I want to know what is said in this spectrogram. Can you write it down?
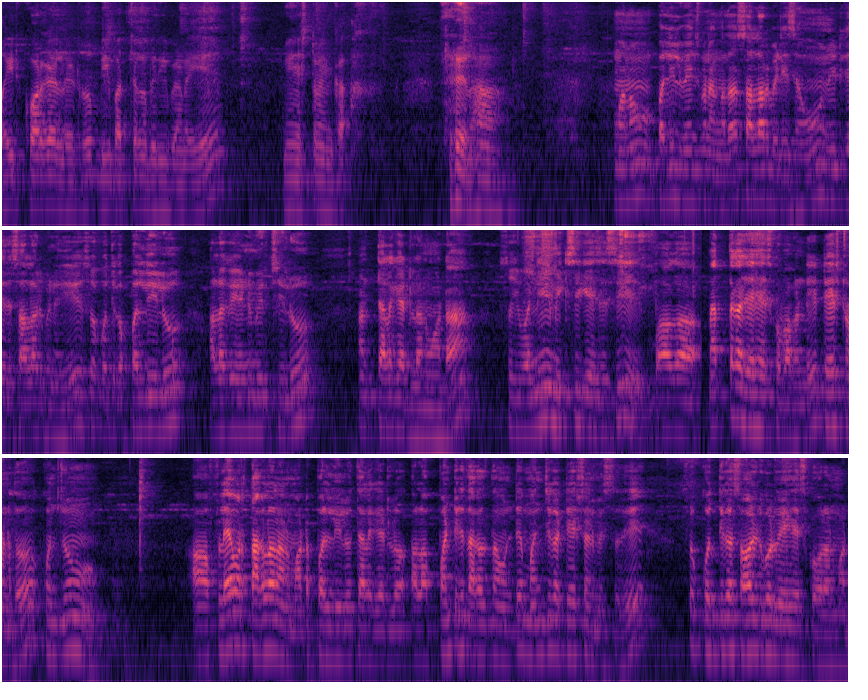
బయట కూరగాయల రేటు బీభత్సంగా పెరిగిపోయినాయి. మీ ఇష్టం ఇంకా. సరేనా? మనం పల్లీలు వేయించుకున్నాం కదా సల్లారు పెట్టేసాము నీట్గా అయితే చల్లారిపోయినాయి సో కొద్దిగా పల్లీలు అలాగే ఎండుమిర్చీలు అండ్ తెల్లగడ్డలు అనమాట సో ఇవన్నీ మిక్సీకి వేసేసి బాగా మెత్తగా చేసేసుకోబాకండి టేస్ట్ ఉండదు. కొంచెం ఆ ఫ్లేవర్ తగలాలన్నమాట పల్లీలు తెల్లగడ్డలు అలా పంటికి తగులుతూ ఉంటే మంచిగా టేస్ట్ అనిపిస్తుంది. సో కొద్దిగా సాల్ట్ కూడా వేసేసుకోవాలన్నమాట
